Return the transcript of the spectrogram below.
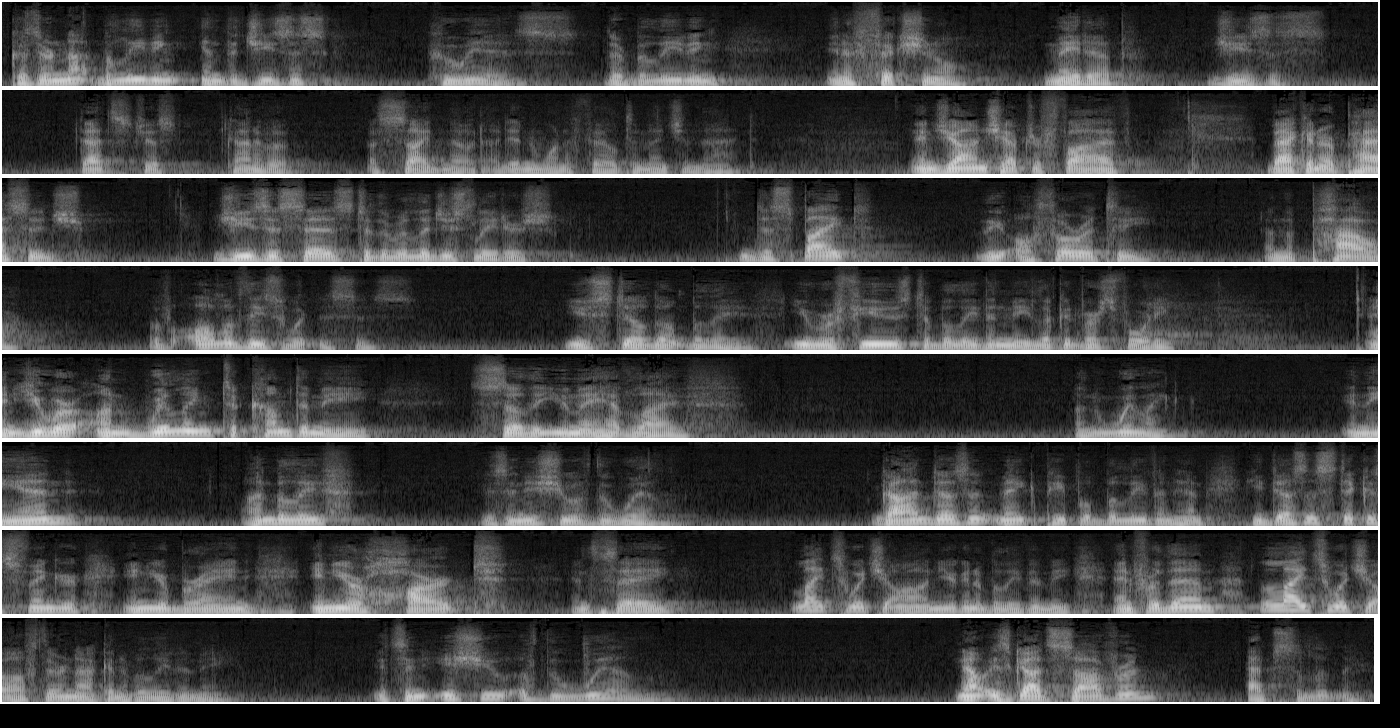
Because they're not believing in the Jesus who is. They're believing in a fictional, made up Jesus. That's just kind of a, a side note. I didn't want to fail to mention that. In John chapter 5, back in our passage, Jesus says to the religious leaders, despite the authority and the power of all of these witnesses, you still don't believe. You refuse to believe in me. Look at verse 40. And you are unwilling to come to me so that you may have life. Unwilling. In the end, unbelief is an issue of the will. God doesn't make people believe in Him. He doesn't stick His finger in your brain, in your heart, and say, light switch on, you're going to believe in me. And for them, light switch off, they're not going to believe in me. It's an issue of the will. Now, is God sovereign? Absolutely.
